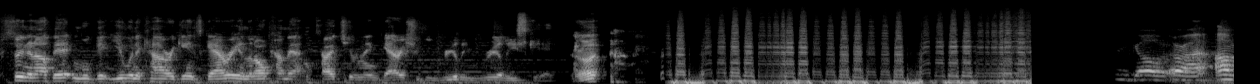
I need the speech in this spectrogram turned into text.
Soon enough, Ayrton will get you in a car against Gary, and then I'll come out and coach you, and then Gary should be really, really scared, right? Gold. All right. Um,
